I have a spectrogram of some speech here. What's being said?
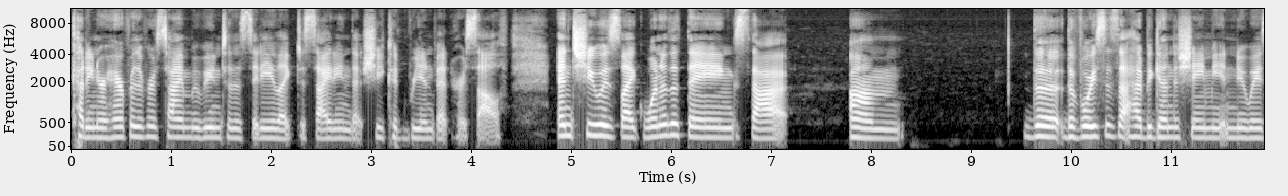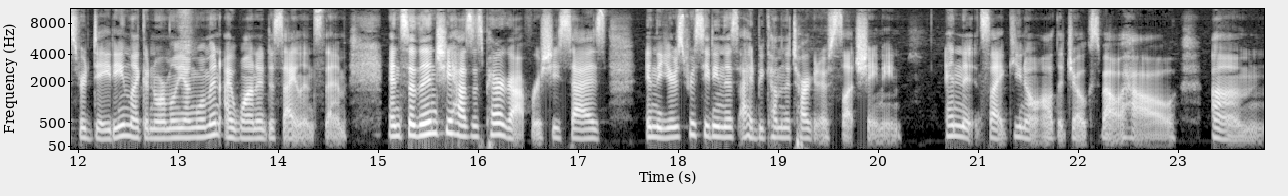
cutting her hair for the first time, moving to the city, like deciding that she could reinvent herself. And she was like, one of the things that um, the the voices that had begun to shame me in new ways for dating like a normal young woman i wanted to silence them. And so then she has this paragraph where she says in the years preceding this i had become the target of slut shaming. And it's like you know all the jokes about how um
